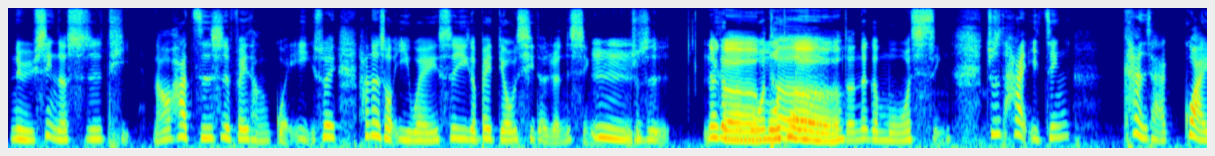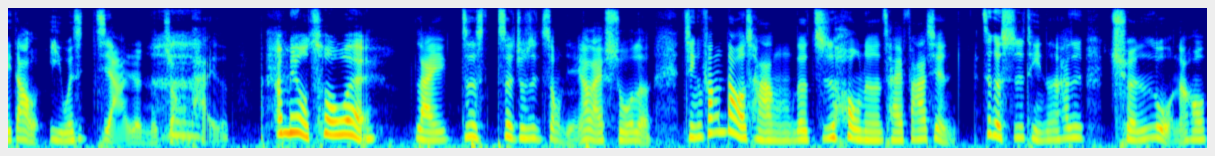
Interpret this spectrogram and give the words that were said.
女性的尸体。然后他姿势非常诡异，所以他那时候以为是一个被丢弃的人形，嗯，就是那个模特的那个模型，就是他已经看起来怪到以为是假人的状态了。啊，没有错位。来，这这就是重点要来说了。警方到场了之后呢，才发现这个尸体呢，它是全裸，然后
